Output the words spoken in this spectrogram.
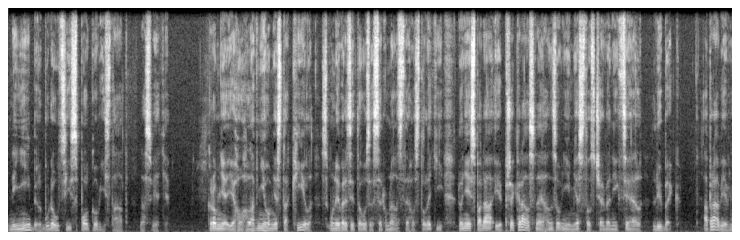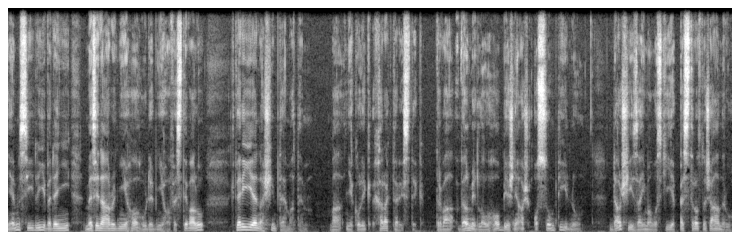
Nyní byl budoucí spolkový stát na světě. Kromě jeho hlavního města Kiel s univerzitou ze 17. století do něj spadá i překrásné hanzovní město z červených cihel Lübeck. A právě v něm sídlí vedení Mezinárodního hudebního festivalu, který je naším tématem. Má několik charakteristik. Trvá velmi dlouho, běžně až 8 týdnů. Další zajímavostí je pestrost žánru.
